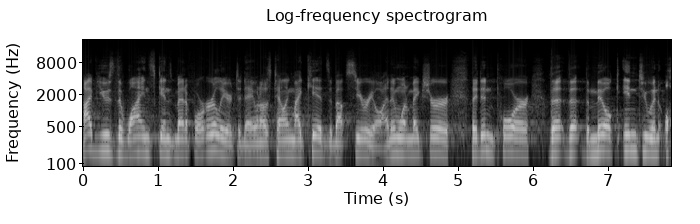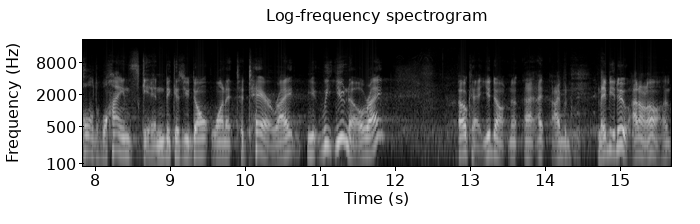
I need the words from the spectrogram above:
I've used the wineskins metaphor earlier today when I was telling my kids about cereal. I didn't want to make sure they didn't pour the, the, the milk into an old wineskin because you don't want it to tear, right? You, we, you know, right? Okay, you don't know. I, I, I maybe you do. I don't know.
